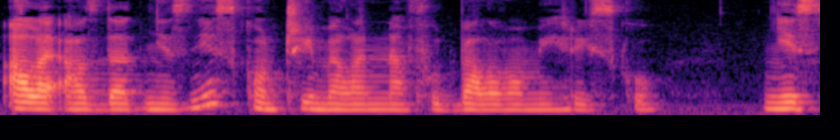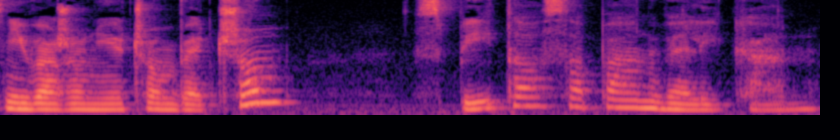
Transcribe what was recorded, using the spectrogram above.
Ale azda dnes neskončíme len na futbalovom ihrisku. Nesnívaš o niečom väčšom? Spýtal sa pán Velikán.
